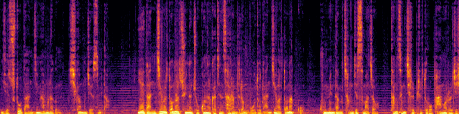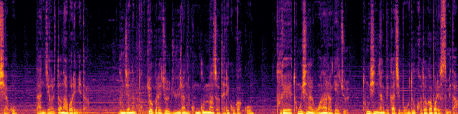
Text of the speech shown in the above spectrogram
이제 수도 난징 함락은 시간 문제였습니다. 이에 난징을 떠날 수 있는 조건을 가진 사람들은 모두 난징을 떠났고 국민당 장제스마저 탕생치를 필두로 방어를 지시하고 난징을 떠나버립니다. 문제는 폭격을 해줄 유일한 공군마저 데리고 갔고 부대의 통신을 원활하게 해줄 통신 장비까지 모두 걷어가 버렸습니다.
